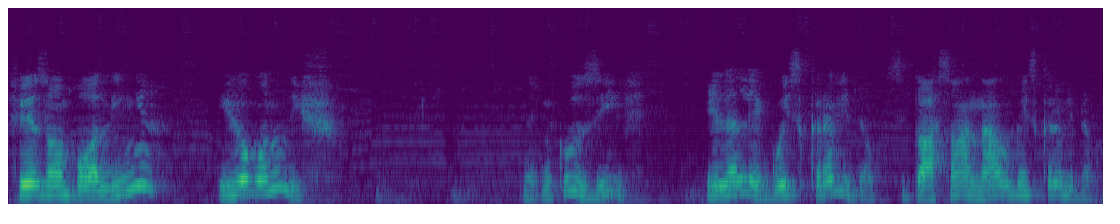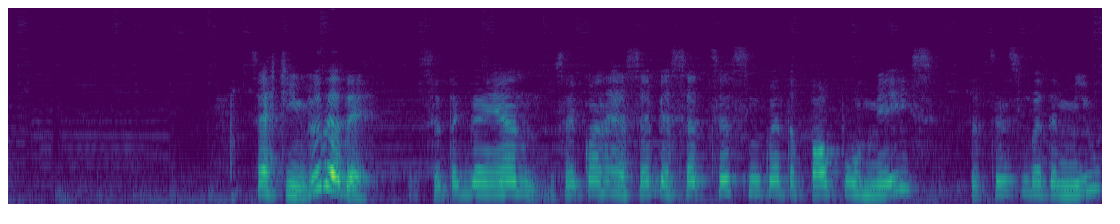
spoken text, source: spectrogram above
fez uma bolinha e jogou no lixo. Inclusive, ele alegou escravidão, situação análoga à escravidão. Certinho, viu, Dedé? Você tá ganhando, você quando recebe é 750 pau por mês, 750 mil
